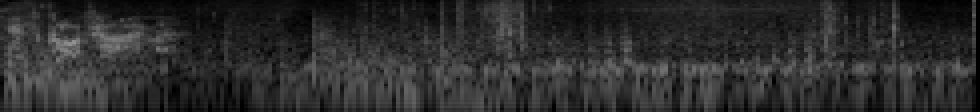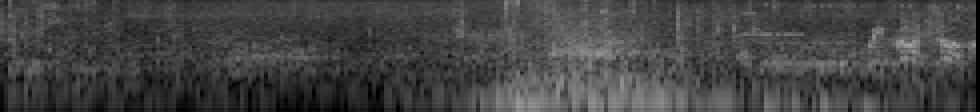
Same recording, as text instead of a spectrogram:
It's go time! We've got trouble.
